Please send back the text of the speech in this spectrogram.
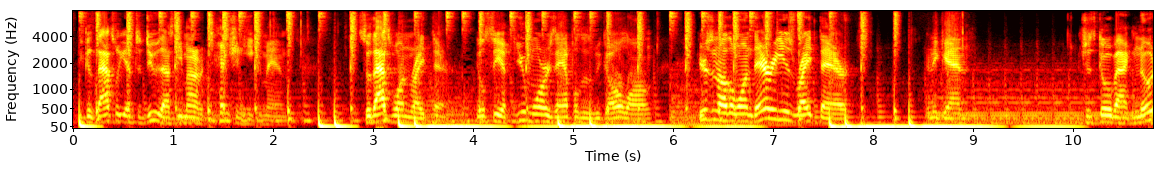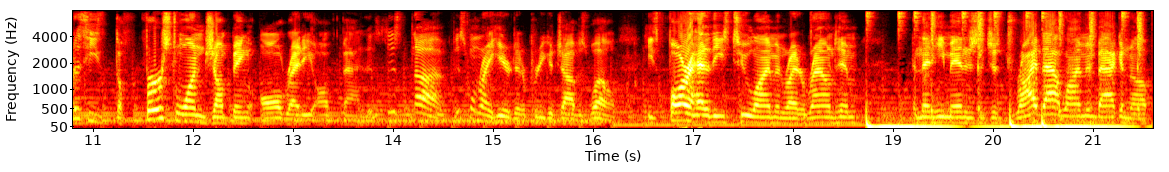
because that's what you have to do. That's the amount of attention he commands. So that's one right there. You'll see a few more examples as we go along. Here's another one. There he is right there. And again, just go back. Notice he's the first one jumping already off the bat. This, this, uh, this one right here did a pretty good job as well. He's far ahead of these two linemen right around him, and then he managed to just drive that lineman back enough.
